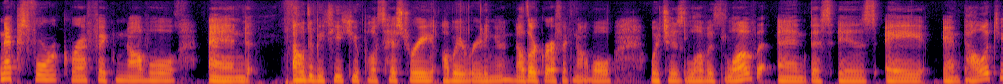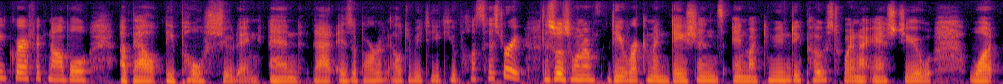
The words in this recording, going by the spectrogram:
Next for graphic novel and LGBTQ plus history, I'll be reading another graphic novel, which is Love is Love, and this is a anthology graphic novel about the Pulse shooting, and that is a part of LGBTQ plus history. This was one of the recommendations in my community post when I asked you what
